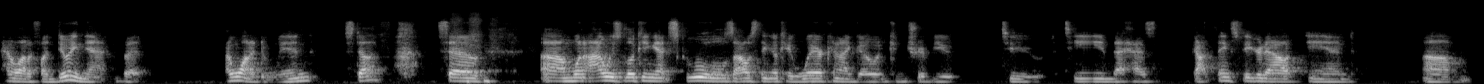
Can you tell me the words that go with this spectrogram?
had a lot of fun doing that. But I wanted to win stuff. So um, when I was looking at schools, I was thinking, okay, where can I go and contribute to a team that has got things figured out and um,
